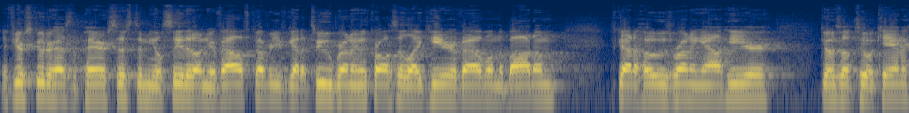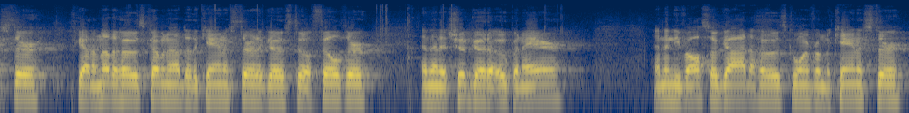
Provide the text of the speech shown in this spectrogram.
If your scooter has the pair system, you'll see that on your valve cover, you've got a tube running across it like here, a valve on the bottom. You've got a hose running out here, goes up to a canister. You've got another hose coming out to the canister that goes to a filter, and then it should go to open air. And then you've also got a hose going from the canister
